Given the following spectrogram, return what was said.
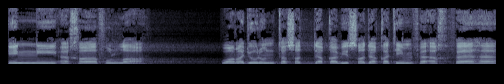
إني أخاف الله. ورجل تصدق بصدقة فأخفاها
